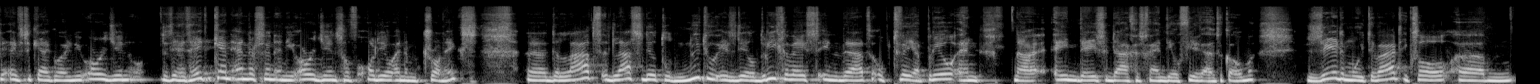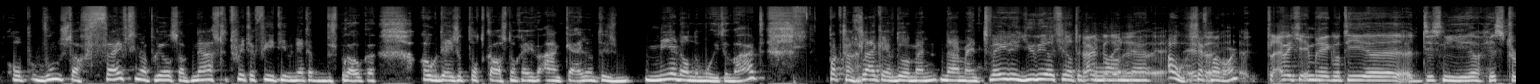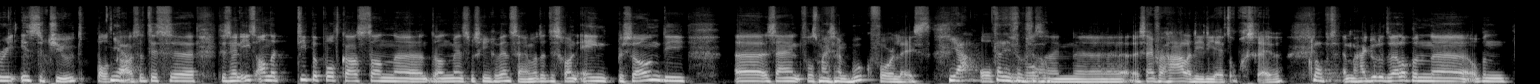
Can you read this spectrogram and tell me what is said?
Even te kijken waar die origin. Het heet Ken Anderson en the Origins of Audio Animatronics. Eh, de laatste, het laatste deel tot nu toe is deel 3 geweest, inderdaad, op 2 april. En nou, één deze dagen schijnt deel 4 uit te komen. Zeer de moeite waard. Ik zal ehm, op woensdag 15 april, zal ik naast de Twitter feed die we net hebben besproken, ook deze podcast nog even aankijken. Want het is meer dan de moeite waard. Ik pak dan gelijk even door mijn, naar mijn tweede juweeltje dat ik Ja, ik wil, online... eh, eh, oh, even zeg maar hoor. Een klein beetje inbreken, want die eh, Disney History Institute podcast, Ja. het, is, het is een iets ander type podcast dan, dan mensen misschien gewend zijn. Want het is gewoon één persoon die zijn, volgens mij zijn boek voorleest. Ja, Of dat is ook zo. zijn, zijn verhalen die hij heeft opgeschreven. Klopt. Maar hij doet het wel op een, op een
